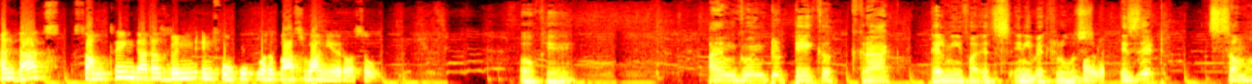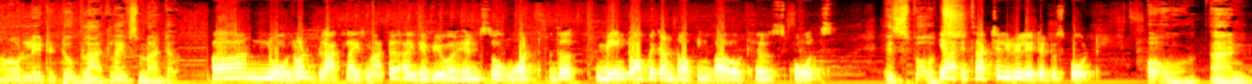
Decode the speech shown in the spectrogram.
and that's something that has been in focus for the past one year or so. Okay. I'm going to take a crack. Tell me if I, it's anywhere close. Alright. Is it somehow related to Black Lives Matter? Uh, no, not Black Lives Matter. I'll give you a hint. So, what the main topic I'm talking about is sports. Is sports? Yeah, it's actually related to sport. Oh, and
